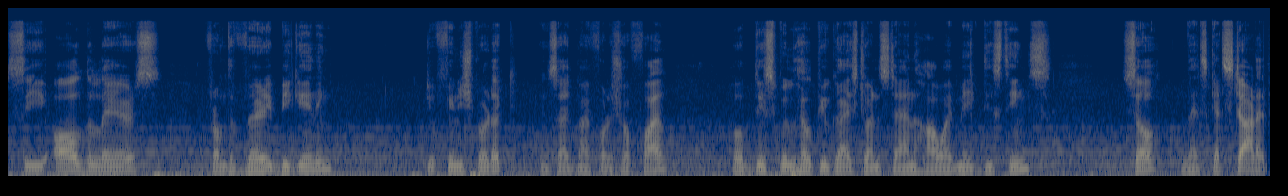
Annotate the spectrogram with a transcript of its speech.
see all the layers from the very beginning to finished product inside my Photoshop file. Hope this will help you guys to understand how I make these things. So let's get started.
